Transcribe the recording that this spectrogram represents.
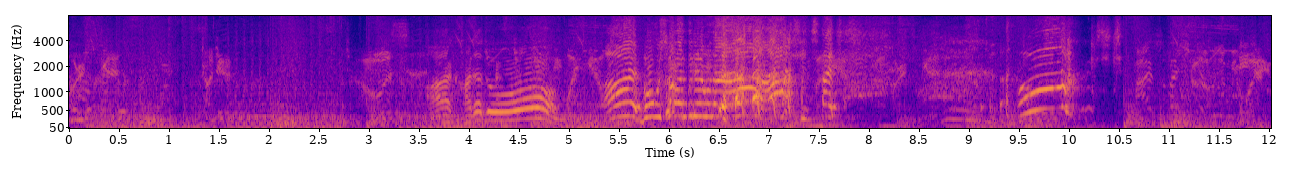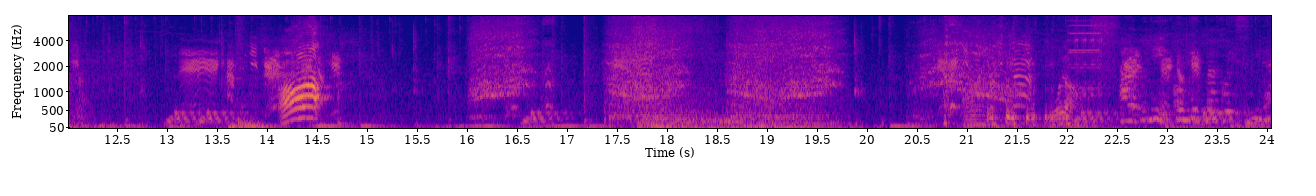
공격받고 있습니다. 좋았어. 아 가자 좀. 아 멍청한 드래곤아. 아 진짜. 아. 네, 갑니다. 아. 뭐야? 아군이 공격받고 있습니다.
